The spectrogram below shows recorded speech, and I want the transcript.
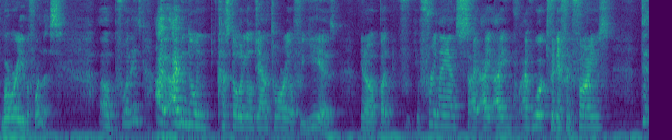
Where were you before this? Oh, before this, I, I've been doing custodial janitorial for years, you know, but f- freelance. I, I, I, I've worked for different firms, Th-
